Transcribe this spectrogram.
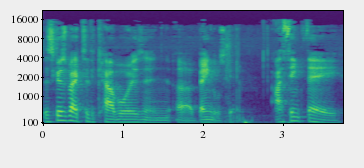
this goes back to the Cowboys and uh, Bengals game. I think they.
